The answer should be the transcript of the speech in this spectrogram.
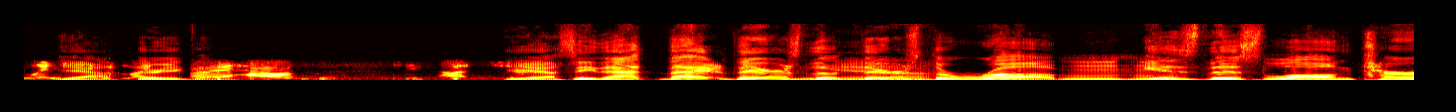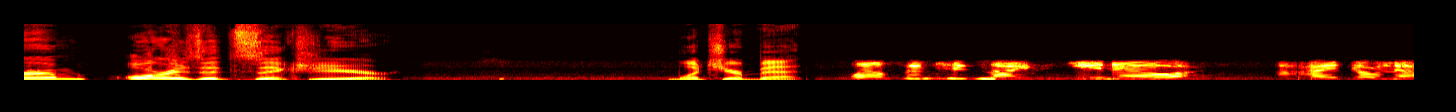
when yeah, she would like there you to buy go. a house. Sure. Yeah, see that that there's the Yeah. there's the rub. Mm-hmm. Is this long term or is it six year? What's your bet? Well, since she's nine, you know, I don't know.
